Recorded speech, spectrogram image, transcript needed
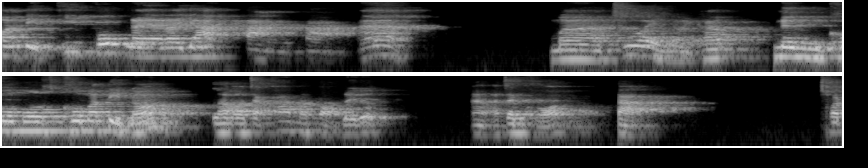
มาติดที่พบในระยะต่างๆอ่ามาช่วยหน่อยครับหนึ่งโคโมโคมาติดเนาะเราเอาจากภาพมาตอบเลยลูกอ่าอาจารย์ขอตัดช็อต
